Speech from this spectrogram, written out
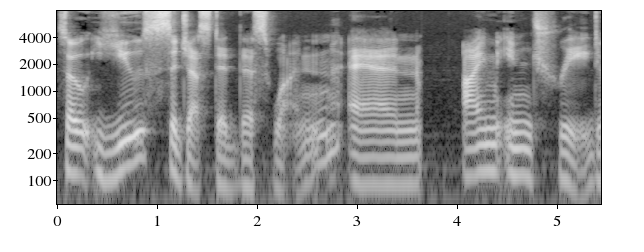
So you suggested this one, and I'm intrigued.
